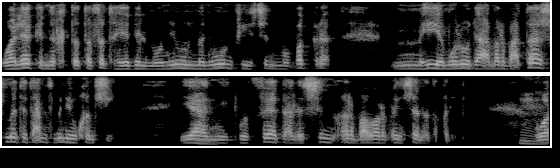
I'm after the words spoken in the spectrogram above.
ولكن اختطفتها يد المنون المنون في سن مبكرة هي مولودة عام 14 ماتت عام 58 يعني توفات على سن 44 سنة تقريبا. مم. و...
